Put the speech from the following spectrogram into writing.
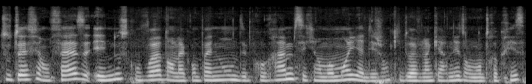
Tout à fait en phase. Et nous, ce qu'on voit dans l'accompagnement des programmes, c'est qu'à un moment, il y a des gens qui doivent l'incarner dans l'entreprise,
